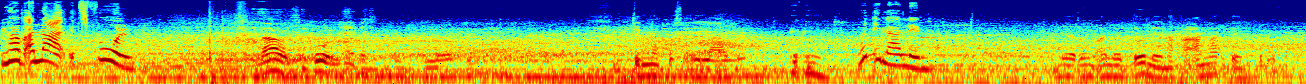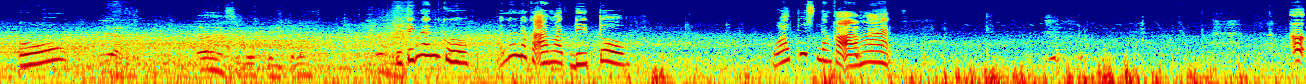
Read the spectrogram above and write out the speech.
You have a lot. It's full. Now, it's full. Tingnan ko sa ilalim. What ilalim? Merong ano doon eh, nakaangat eh. Oh, Yeah. Ah, silipin ko lang. titingnan ko. Ano nakaangat dito? What is nakaangat? Ah.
